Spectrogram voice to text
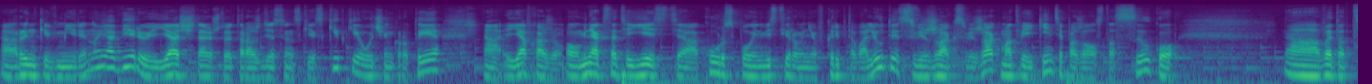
а, рынки в мире. Но я верю, и я считаю, что это рождественские скидки, очень крутые, а, и я вхожу. У меня, кстати, есть а, курс по инвестированию в криптовалюты, свежак-свежак. Матвей, киньте, пожалуйста, ссылку в этот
